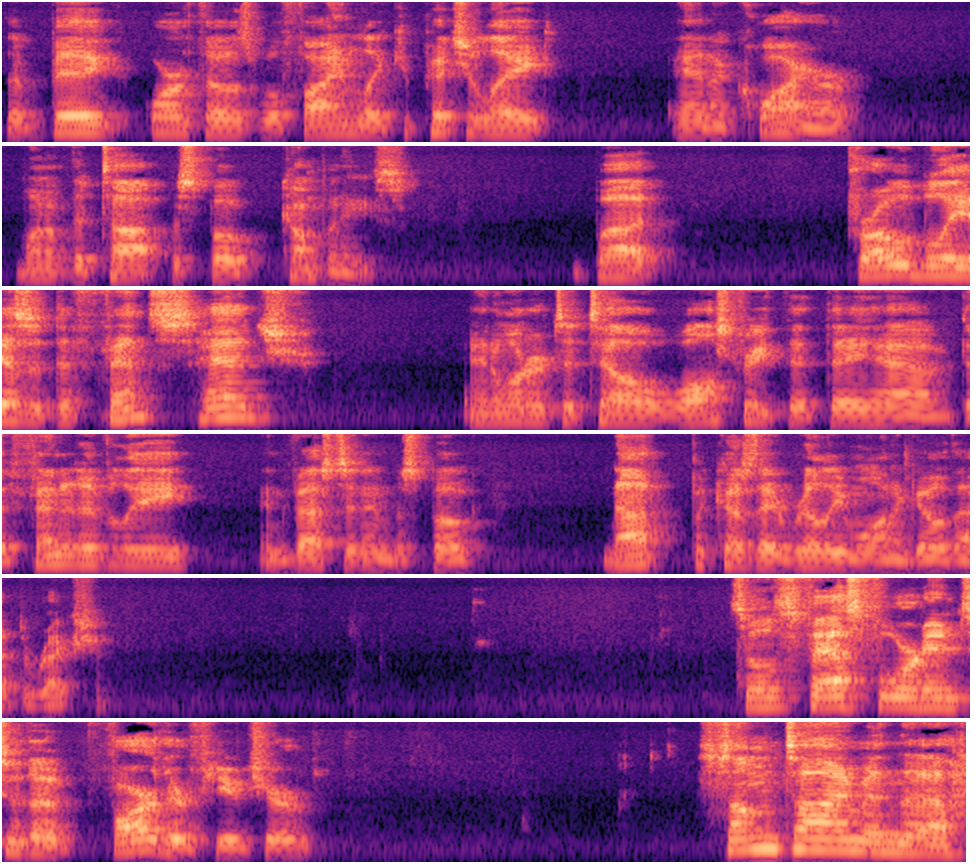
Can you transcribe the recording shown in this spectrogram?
the big orthos will finally capitulate and acquire one of the top bespoke companies. But probably as a defense hedge, in order to tell Wall Street that they have definitively invested in bespoke, not because they really want to go that direction. So let's fast forward into the farther future. Sometime in the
